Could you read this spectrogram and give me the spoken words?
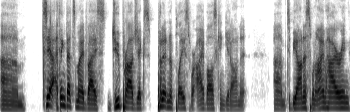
Um, so yeah, I think that's my advice. Do projects, put it in a place where eyeballs can get on it. Um, to be honest, when I'm hiring,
